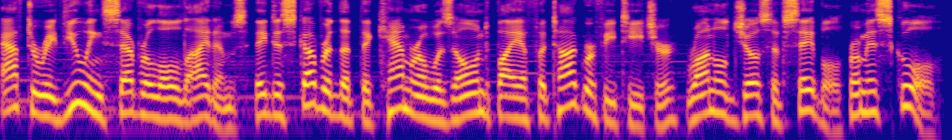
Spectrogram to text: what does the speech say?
After reviewing several old items, they discovered that the camera was owned by a photography teacher, Ronald Joseph Sable, from his school.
